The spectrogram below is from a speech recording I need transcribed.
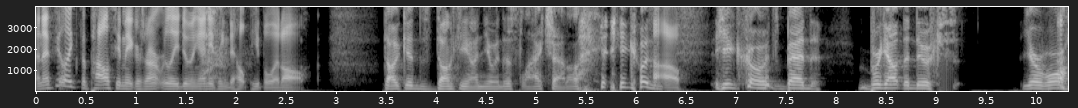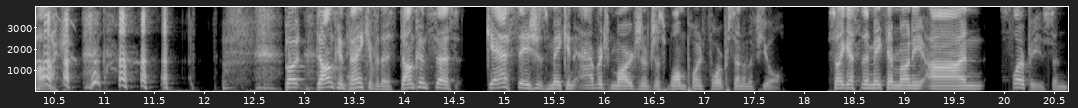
And I feel like the policymakers aren't really doing anything to help people at all. Duncan's dunking on you in this Slack channel. he goes, Uh oh. he quotes Ben, bring out the nukes. You're a warhawk. but Duncan, thank you for this. Duncan says gas stations make an average margin of just 1.4% of the fuel. So I guess they make their money on Slurpees and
